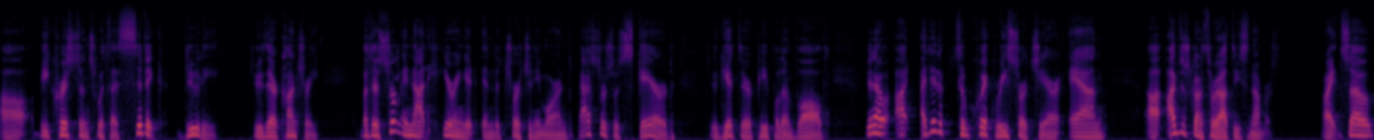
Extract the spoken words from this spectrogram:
uh, be Christians with a civic duty to their country. But they're certainly not hearing it in the church anymore. And pastors are scared to get their people involved. You know, I, I did a, some quick research here, and uh, I'm just going to throw out these numbers. All right, so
